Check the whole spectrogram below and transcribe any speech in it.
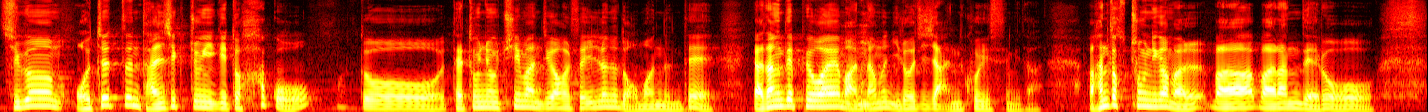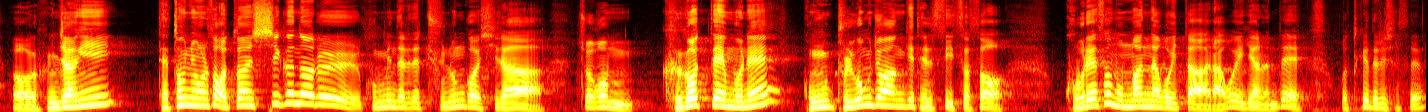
지금 어쨌든 단식 중이기도 하고 또 대통령 취임한 지가 벌써 1년도 넘었는데 야당 대표와의 만남은 이루어지지 않고 있습니다. 한덕수 총리가 말, 마- 말한 대로 어, 굉장히 대통령으로서 어떤 시그널을 국민들한테 주는 것이라 조금 그것 때문에 공, 불공정한 게 될 수 있어서 고래서 못 만나고 있다라고 얘기하는데 어떻게 들으셨어요?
